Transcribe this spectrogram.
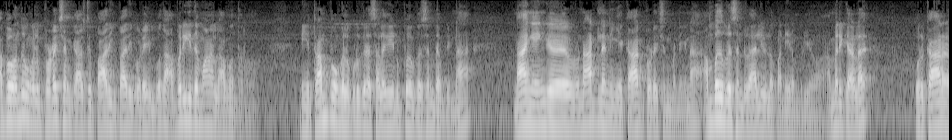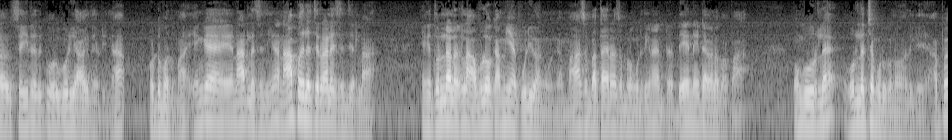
அப்போ வந்து உங்களுக்கு ப்ரொடக்ஷன் காஸ்ட்டு பாதிக்கு பாதி குறையும் போது அபரிதமான லாபம் தரும். நீங்கள் ட்ரம்ப் உங்களுக்கு கொடுக்குற சலுகை முப்பது பெர்சன்ட் அப்படின்னா நாங்கள் எங்கள் நாட்டில் நீங்கள் கார் ப்ரொடக்ஷன் பண்ணிங்கன்னா ஐம்பது பெர்சன்ட் வேல்யூவில் பண்ணிட முடியும். அமெரிக்காவில் ஒரு காரை செய்கிறதுக்கு ஒரு கோடி ஆகுது அப்படின்னா ஒட்டுமொத்தமாக எங்கள் நாட்டில் செஞ்சீங்கன்னா நாற்பது லட்ச வேலையை செஞ்சிடலாம். எங்கள் தொழிலாளர்கள்லாம் அவ்வளோ கம்மியாக கூலி வாங்குவாங்க. மாதம் பத்தாயிரரூவா சம்பளம் கொடுத்தீங்கன்னா டே நைட்டாக வேலை பார்ப்பான். உங்கள் ஊரில் ஒரு லட்சம் கொடுக்கணும் அதுக்கு. அப்போ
